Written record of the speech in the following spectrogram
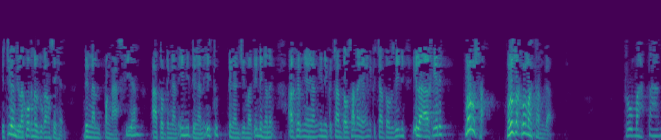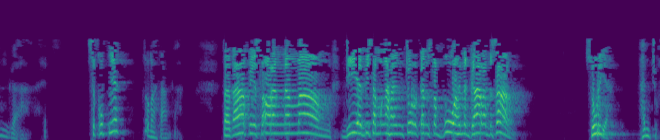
Itu yang dilakukan oleh tukang sihir. Dengan pengasian atau dengan ini, dengan itu, dengan jimat ini, dengan akhirnya yang ini kecantol sana, yang ini kecantol sini, ila akhirnya merusak. Merusak rumah tangga. Rumah tangga Sekupnya rumah tangga. Tetapi seorang namam, dia bisa menghancurkan sebuah negara besar. Suriah, hancur.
